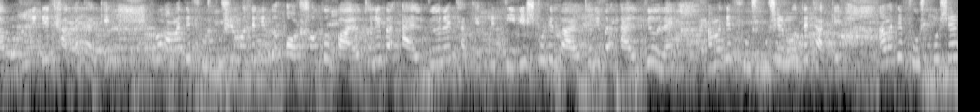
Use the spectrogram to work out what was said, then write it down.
আবরণী দিয়ে ঢাকা থাকে এবং আমাদের ফুসফুসের মধ্যে কিন্তু অসংখ্য বায়োথলি বা অ্যালভিওলাই থাকে, প্রায় তিরিশ কোটি বায়োথলি বা অ্যালভিওলাই আমাদের ফুসফুসের মধ্যে থাকে। আমাদের ফুসফুসের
